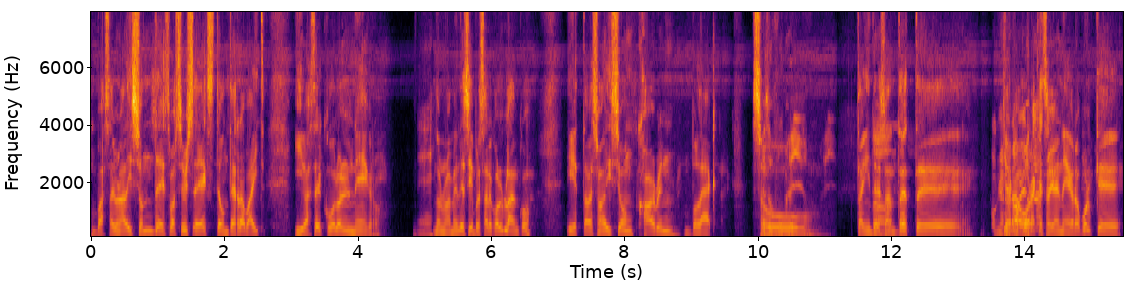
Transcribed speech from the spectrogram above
va a salir una edición de Xbox Series X de un terabyte y va a ser color negro. Eh. Normalmente siempre sale color blanco. Y esta vez es una edición Carbon Black. So, está interesante este. Ya ahora que salga negro porque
